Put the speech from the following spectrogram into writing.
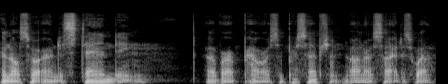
And also our understanding of our powers of perception on our side as well.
